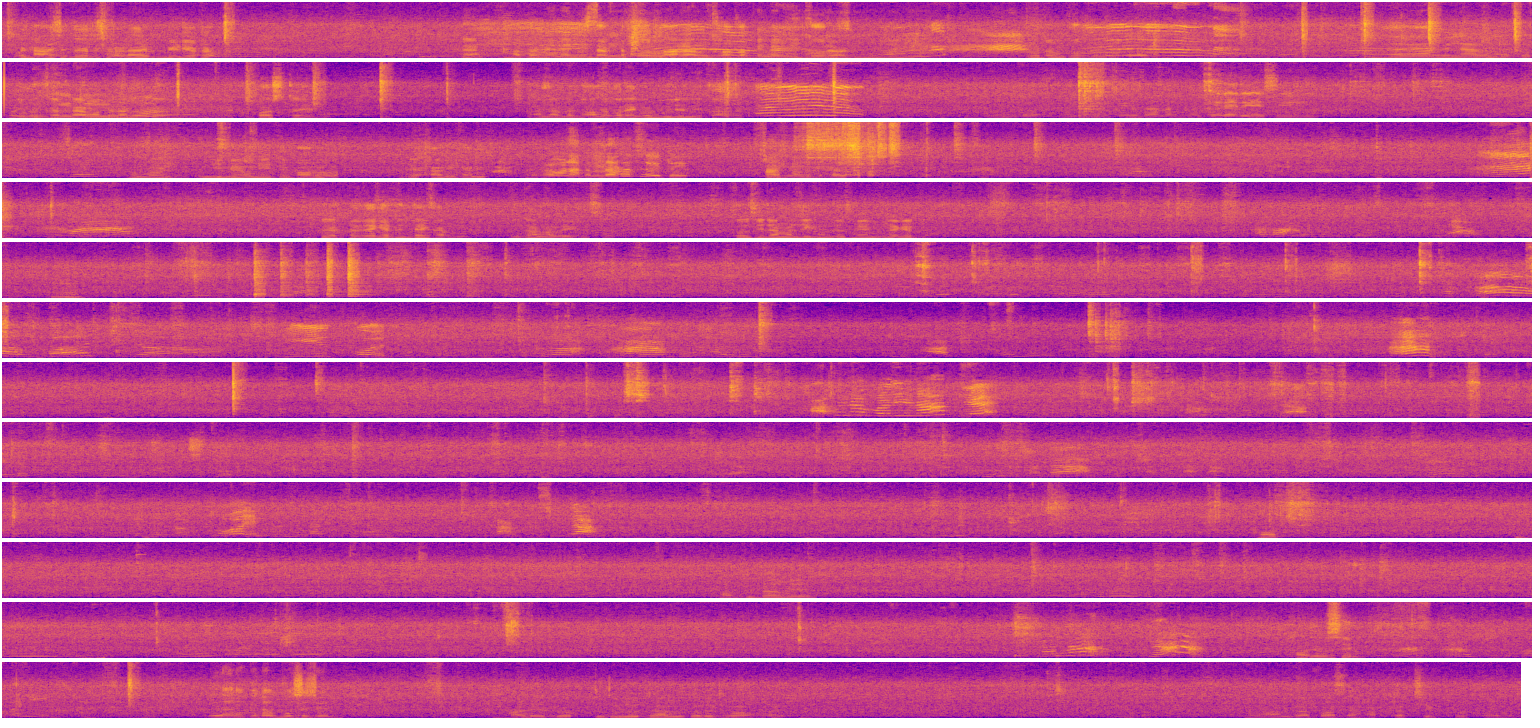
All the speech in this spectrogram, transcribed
ওটা আছে তো ভিডিওটা? হ্যাঁ খাতা পেনে হিসাবটা করব আর আমি খাতা পেনে লিখেও রাখব টোটাল করব ভালো আমি লাউটাকে পুরো কেটে নেব। ফার্স্ট টাইম আর নাহলে ভালো করে একবার বুঝে নিতে হবে। নিজেও নিতে পারো? দেখাবি কেন না তুমি দেখাচ্ছ ওইটাই আমি খেলা তুই একটা দেখে দেখাবি জানা দেখেছে। তো আমার সেখানে দেখে দে। হুম? আচ্ছা হাত দিতে হবে আর এসে এখানে কোথাও বসেছেন হাড়ের রক্তগুলো ঢাল করে দেওয়া হয়। আমরা বাসে হাতটা চেক করতে হবে।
